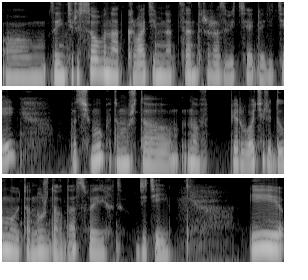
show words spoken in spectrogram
э, заинтересованы открывать именно центры развития для детей. Почему? Потому что, ну, в первую очередь думают о нуждах да, своих детей. И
